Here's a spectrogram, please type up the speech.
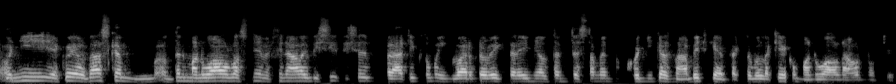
oni, jako je otázka, ten manuál vlastně ve finále, když, si, když se vrátím k tomu Ingvardovi, který měl ten testament obchodníka s nábytkem, tak to byl taky jako manuál na hodnoty.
